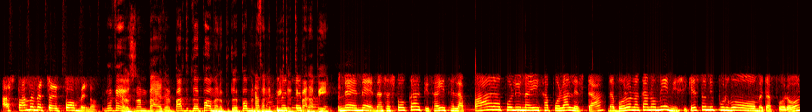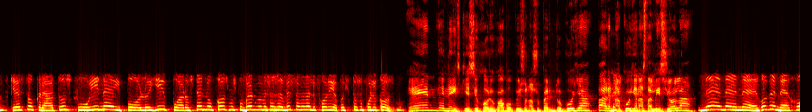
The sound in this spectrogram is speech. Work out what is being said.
Α πάμε με το επόμενο. Βεβαίως, να μην πάρετε. Πάρτε το επόμενο που το επόμενο θα είναι πίστα. Τι πάει να πει; Ναι, ναι, να σας πω κάτι. Θα ήθελα πάρα πολύ να είχα πολλά λεφτά να μπορώ να κάνω μήνυση και στον Υπουργό Μεταφορών και στο κράτος που είναι υπόλογοι που αρρωσταίνει ο κόσμος που μπαίνουμε μέσα, μέσα σε αυτά τα λεωφορεία που έχει τόσο πολύ κόσμο. Ε, δεν έχεις και εσύ χορηγό από πίσω να σου παίρνει τον κούγια. Πάρε ένα κούγια να στα λύσει όλα. Ναι, ναι, ναι, εγώ δεν έχω.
